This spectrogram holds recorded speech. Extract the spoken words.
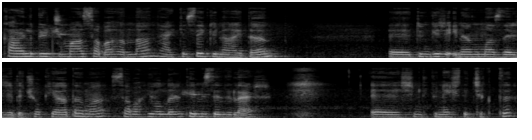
Karlı bir cuma sabahından herkese günaydın. Ee, dün gece inanılmaz derecede çok yağdı ama sabah yolları temizlediler. Ee, şimdi güneş de çıktı.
